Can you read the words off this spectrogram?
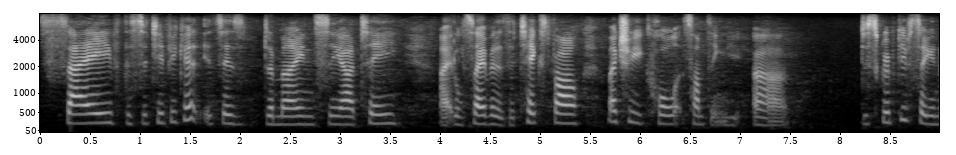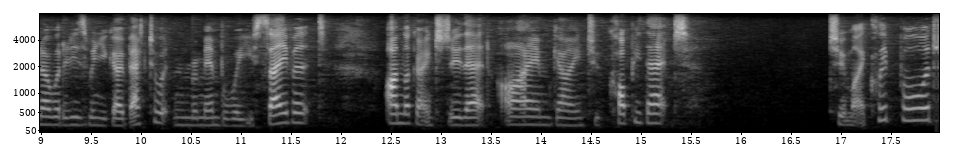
save the certificate, it says domain CRT, uh, it'll save it as a text file, make sure you call it something uh, descriptive so you know what it is when you go back to it and remember where you save it. I'm not going to do that, I'm going to copy that to my clipboard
